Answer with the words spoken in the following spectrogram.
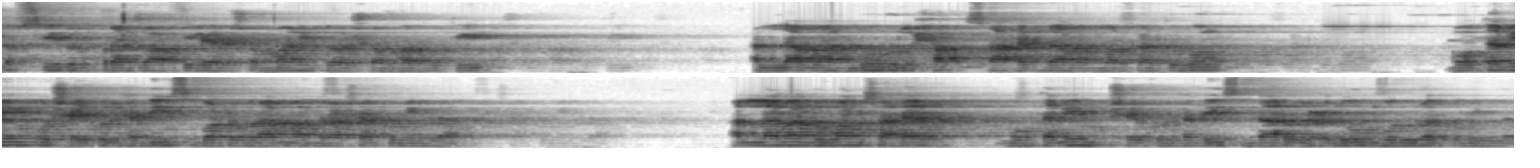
তফসিরুল কোরআন মাহফিলের সম্মানিত সভাপতি আল্লামা নুরুল হক সাহেব দামাদ বরকাতুহুম মোতাবিম ও শেখুল হাদিস বটগ্রাম মাদ্রাসা কুমিল্লা আল্লামা নুমান সাহেব মোহতামিম শেখুল হাদিস দারুল উলুম বরুরা কুমিল্লা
